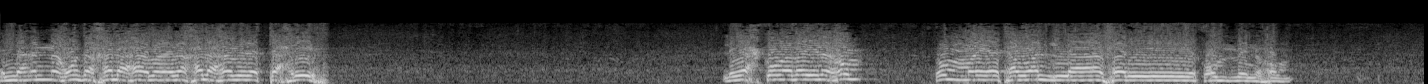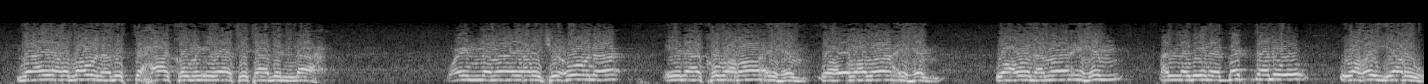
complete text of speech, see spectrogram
إلا أنه دخلها ما دخلها من التحريف. ليحكم بينهم ثم يتولى فريق منهم. ما يرضون بالتحاكم إلى كتاب الله وإنما يرجعون إلى كبرائهم وعظمائهم. وعلمائهم الذين بدلوا وغيروا.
